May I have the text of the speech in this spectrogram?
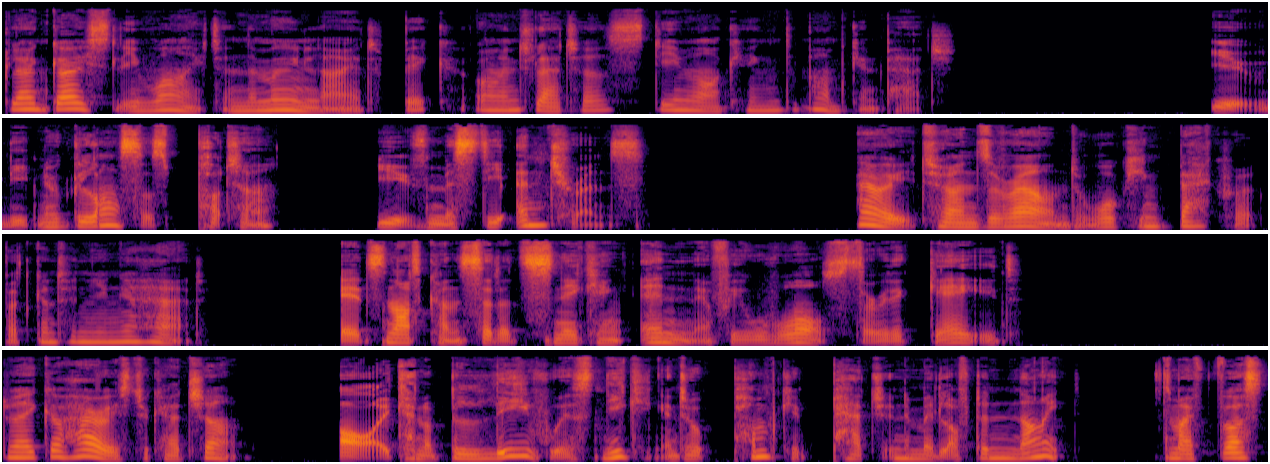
glowing ghostly white in the moonlight, big orange letters demarking the pumpkin patch. You need no glasses, Potter. You've missed the entrance. Harry turns around, walking backward but continuing ahead. It's not considered sneaking in if we waltz through the gate. Draco hurries to catch up. Oh, I cannot believe we're sneaking into a pumpkin patch in the middle of the night. It's my first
